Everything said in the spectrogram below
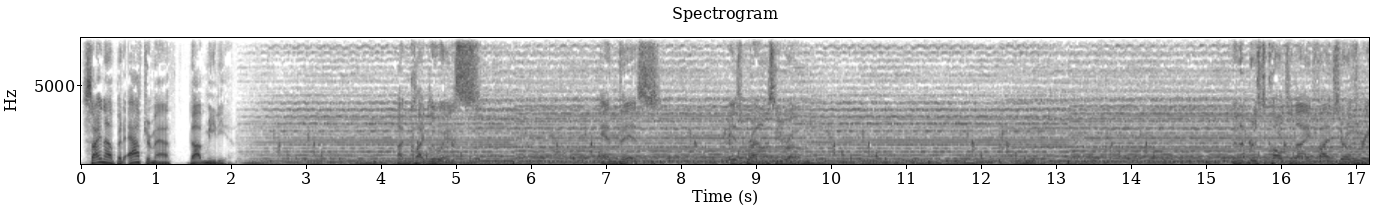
sign up at aftermath.media. I'm Clyde Lewis, and this is Ground Zero. The numbers to call tonight 503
